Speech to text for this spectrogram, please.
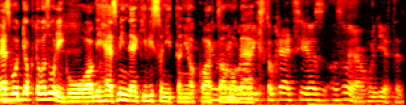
ez volt gyakorlatilag az origó, amihez mindenki viszonyítani akarta az magát. Az arisztokrácia az, az olyan, hogy érted,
